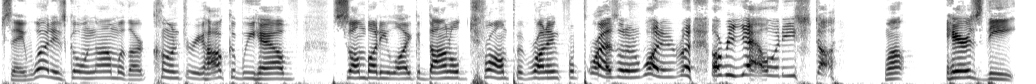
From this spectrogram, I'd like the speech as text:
say, What is going on with our country? How could we have somebody like Donald Trump running for president. What is a reality star? Well, here's the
